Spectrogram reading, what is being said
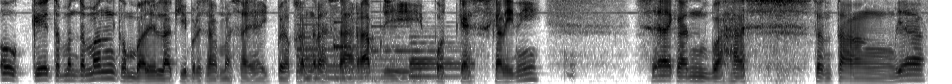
oke teman-teman kembali lagi bersama saya Iqbal Kanra Sarap di podcast kali ini. Saya akan bahas tentang ya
